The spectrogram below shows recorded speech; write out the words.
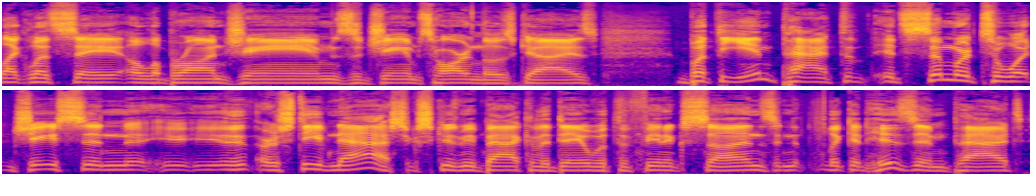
like let's say a LeBron James, a James Harden, those guys, but the impact, it's similar to what Jason or Steve Nash, excuse me, back in the day with the Phoenix Suns, and look at his impact.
